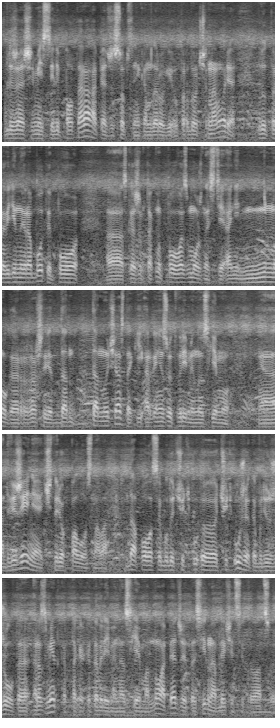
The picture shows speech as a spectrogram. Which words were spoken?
В ближайший месяц или полтора, опять же, собственникам дороги Упордор Черноморья будут проведены работы по, э, скажем так, ну, по возможности. Они немного расширят дан, данный участок и организуют временную схему э, движения четырехполосного. Да, полосы будут чуть, э, чуть уже, это будет желтая разметка, так как это временная схема, но опять же это сильно облегчит ситуацию.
